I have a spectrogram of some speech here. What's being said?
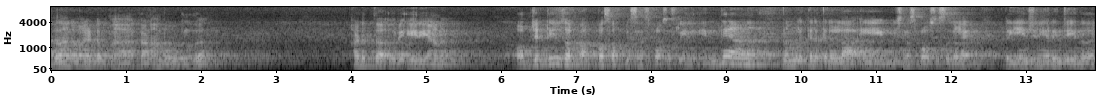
പ്രധാനമായിട്ടും കാണാൻ പോകുന്നത് അടുത്ത ഒരു ഏരിയ ആണ് objectives or purpose of business process re എന്തിനാണ് നമ്മൾ ഇത്തരത്തിലുള്ള ഈ ബിസിനസ് പ്രോസസ്സുകളെ റീ എഞ്ചിനീയറിങ് ചെയ്യുന്നത്?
